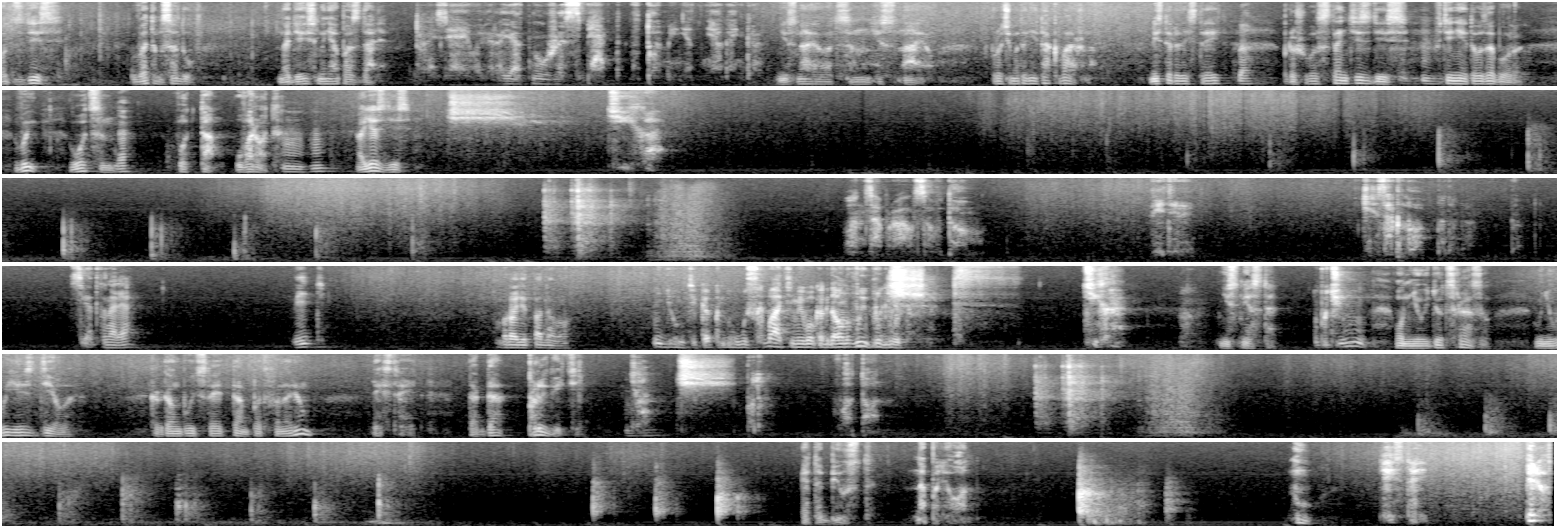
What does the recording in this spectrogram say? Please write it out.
Вот здесь, в этом саду. Надеюсь, мы не опоздали. Хозяева, вероятно, уже спят. В доме нет ни огонька. Не знаю, Ватсон, не знаю. Впрочем, это не так важно. Мистер Лестрейд, Да. прошу вас, встаньте здесь, в тени этого забора. Вы, Уотсон, Да. вот там, у ворот. А я здесь. Чш, Тихо. Он забрался в дом. Видели? Через окно. Свет фонаря. Видите? Бродит по дому. Идемте к окну, мы схватим его, когда он выпрыгнет. Тихо. Не с места. Ну, Почему? Он не уйдет сразу. У него есть дело. Когда он будет стоять там под фонарем, Лестрейд, тогда прыгайте. Тихо. Чш. Вот он. Это бюст Наполеона. Ну, Лестрейд, вперед!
